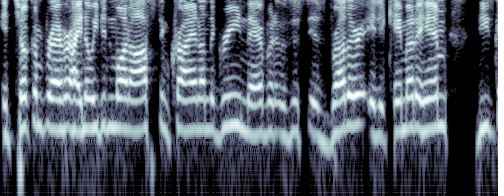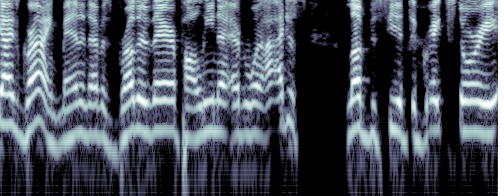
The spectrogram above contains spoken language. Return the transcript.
It took him forever. I know he didn't want Austin crying on the green there, but it was just his brother. It, it came out of him. These guys grind, man. And have his brother there, Paulina, everyone. I, I just love to see it. It's a great story,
